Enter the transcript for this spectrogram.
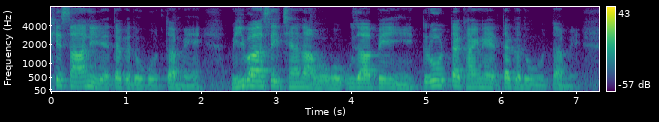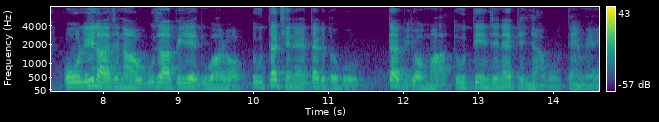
ခစ်စားနေတဲ့တက္ကသိုလ်ကိုတတ်မယ်မိဘစိတ်ချမ်းသာဖို့ကိုဦးစားပေးရင်သူတို့တက်ခိုင်းတဲ့တက္ကသိုလ်ကိုတတ်မယ်ကိုလေးလာချင်တာကိုဦးစားပေးတဲ့သူကတော့သူတက်ချင်တဲ့တက္ကသိုလ်ကိုတက်ပြီးတော့မှသူသင်ချင်တဲ့ပညာကိုသင်မယ်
